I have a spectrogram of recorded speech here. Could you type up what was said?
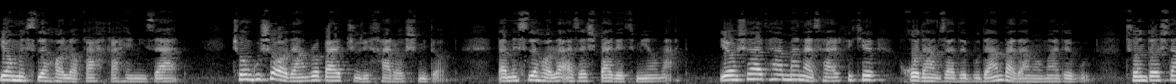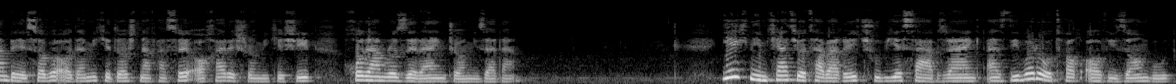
یا مثل حالا قهقه می‌زد چون گوش آدم را بد جوری خراش می‌داد و مثل حالا ازش بدت می آمد یا شاید هم من از حرفی که خودم زده بودم بدم آمده بود. چون داشتم به حساب آدمی که داشت نفسهای آخرش را می‌کشید خودم را زرنگ جا می‌زدم. یک نیمکت یا طبقه چوبی سبز رنگ از دیوار اتاق آویزان بود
